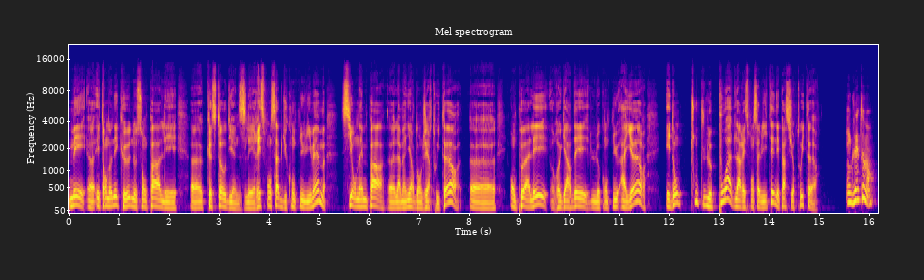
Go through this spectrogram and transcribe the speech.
mais euh, étant donné qu'eux ne sont pas les custodians, les responsables du contenu lui-même, si on n'aime pas la manière dont gère Twitter, on peut aller regarder le contenu ailleurs, et donc tout le poids de la responsabilité n'est pas sur Twitter. Exactement,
